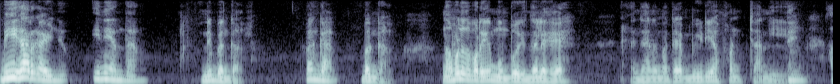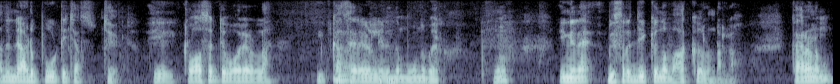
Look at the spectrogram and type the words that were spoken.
ബീഹാർ കഴിഞ്ഞു. ഇനി എന്താണ്? ഇനി ബംഗാൾ. ബംഗാൾ. ബംഗാൾ. നമ്മളിത് പറയും മുമ്പ് ഇന്നലെ ഞാൻ മറ്റേ മീഡിയ ഫണ്ട് ചാനലിലെ അതിന്റെ അടുപ്പൂട്ടി ചർച്ച ഈ ക്ലോസറ്റ് പോലെയുള്ള ഈ കസേരകളിലിരുന്ന് മൂന്ന് പേർ ഇങ്ങനെ വിസർജിക്കുന്ന വാക്കുകളുണ്ടല്ലോ. കാരണം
